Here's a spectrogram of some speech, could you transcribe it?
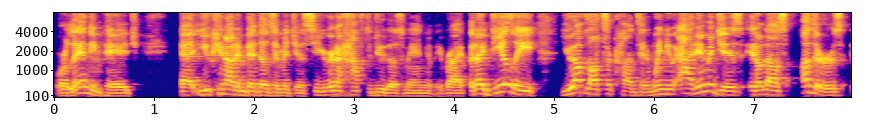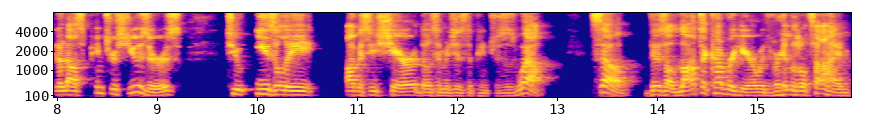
or landing page, uh, you cannot embed those images. So you're going to have to do those manually, right? But ideally, you have lots of content. And when you add images, it allows others, it allows Pinterest users to easily obviously share those images to Pinterest as well. So there's a lot to cover here with very little time.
